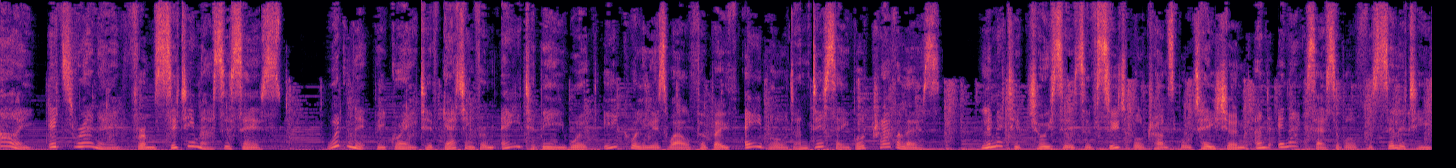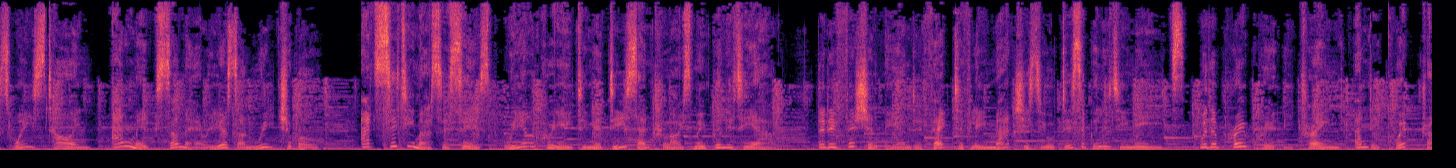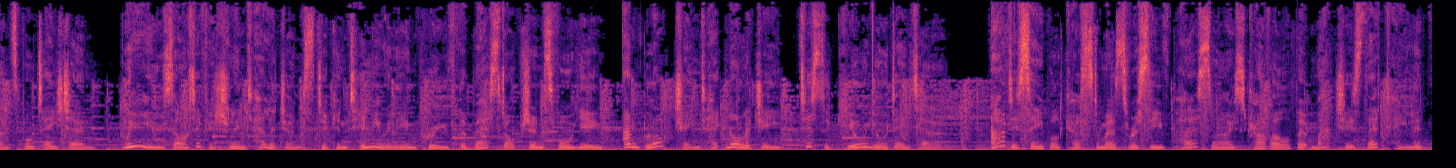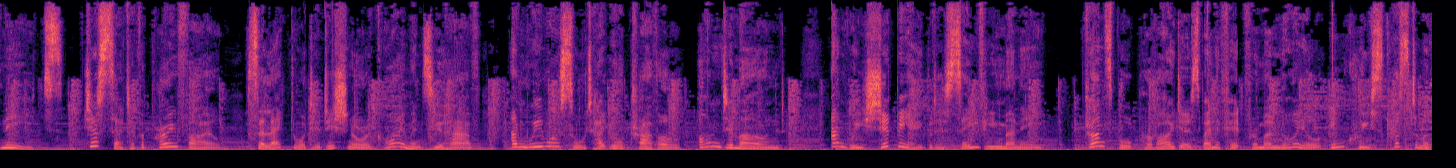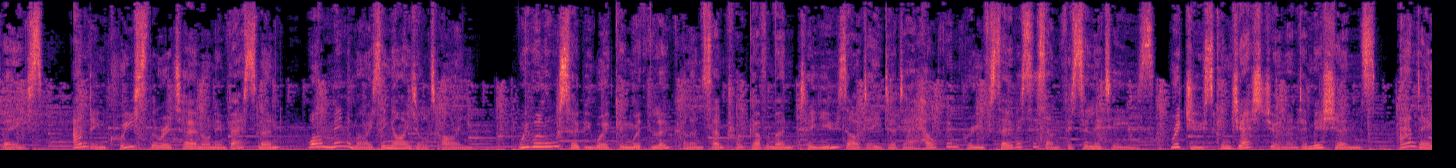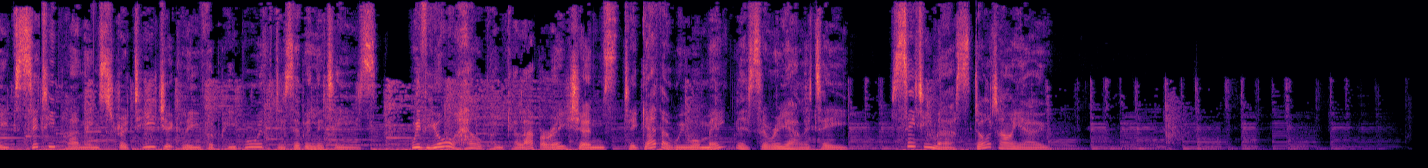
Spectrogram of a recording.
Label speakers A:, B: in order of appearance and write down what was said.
A: Hi, it's Renee from CityMaaS Assist. Wouldn't it be great if getting from A to B worked equally as well for both abled and disabled travellers? Limited choices of suitable transportation and inaccessible facilities waste time and make some areas unreachable. At CityMaaS Assist, we are creating a decentralised mobility app that efficiently and effectively matches your disability needs with appropriately trained and equipped transportation. We use artificial intelligence to continually improve the best options for you and blockchain technology to secure your data. Our disabled customers receive personalised travel that matches their tailored needs. Just set up a profile, select what additional requirements you have, and we will sort out your travel on demand and we should be able to save you money. Transport providers benefit from a loyal, increased customer base and increase the return on investment while minimising idle time. We will also be working with local and central government to use our data to help improve services and facilities, reduce congestion and emissions, and aid city planning strategically for people with disabilities. With your help and collaborations, together we will make this a reality citymaas.io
